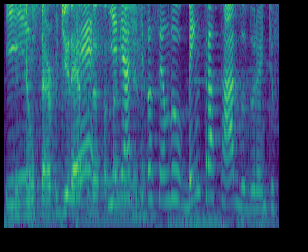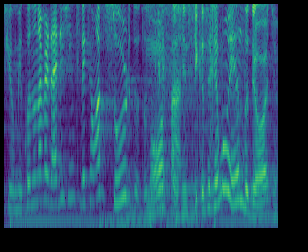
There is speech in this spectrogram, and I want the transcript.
E... De ser um servo direto é, dessa e família. E ele acha né? que tá sendo bem tratado durante o filme, quando na verdade a gente vê que é um absurdo tudo Nossa, que ele faz. a gente fica se remoendo de ódio.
